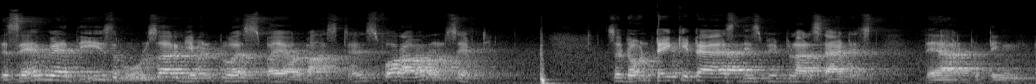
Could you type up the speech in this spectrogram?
The same way, these rules are given to us by our masters for our own safety. So don't take it as these people are sadists. They are putting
